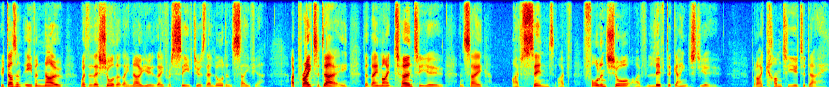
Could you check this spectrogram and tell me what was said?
who doesn't even know whether they're sure that they know you, they've received you as their Lord and Savior. I pray today that they might turn to you and say, I've sinned, I've fallen short, I've lived against you, but I come to you today.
